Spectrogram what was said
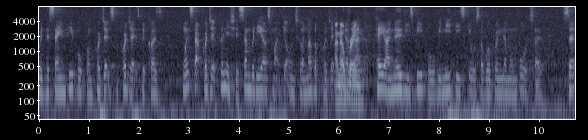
with the same people from projects to projects because once that project finishes, somebody else might get onto another project And they'll be bring- like, hey, I know these people. We need these skills, so we'll bring them on board. So, so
